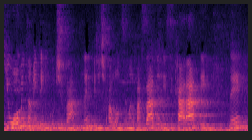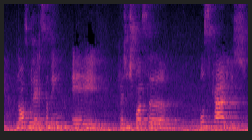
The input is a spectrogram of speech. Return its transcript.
que o homem também tem que cultivar, né? Que a gente falou na semana passada, esse caráter, né? Nós mulheres também é, que a gente possa buscar isso.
